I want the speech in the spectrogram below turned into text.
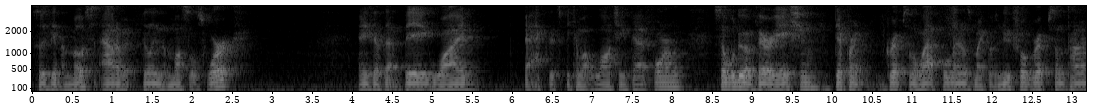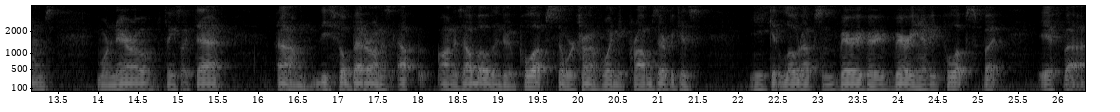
So he's getting the most out of it, feeling the muscles work. And he's got that big wide back that's become a launching pad for him. So we'll do a variation, different grips on the lat pull downs, go neutral grip sometimes, more narrow, things like that. Um, these feel better on his on his elbow than doing pull-ups, so we're trying to avoid any problems there because he could load up some very, very, very heavy pull-ups, but if uh,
